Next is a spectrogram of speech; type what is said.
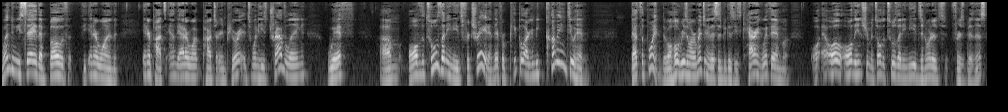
when do we say that both the inner one, inner pots, and the outer one parts are impure? It's when he's traveling with um, all of the tools that he needs for trade, and therefore people are going to be coming to him. That's the point. The whole reason why we're mentioning this is because he's carrying with him all, all, all the instruments, all the tools that he needs in order to, for his business.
